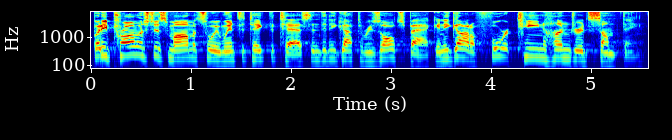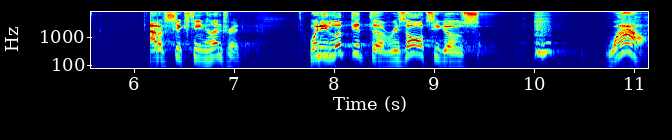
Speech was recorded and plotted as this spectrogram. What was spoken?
But he promised his mom, and so he went to take the test, and then he got the results back, and he got a 1400 something out of 1600. When he looked at the results, he goes, Wow,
